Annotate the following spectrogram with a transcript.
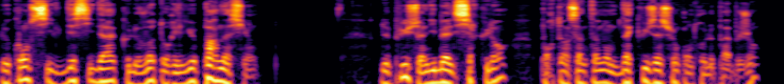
le concile décida que le vote aurait lieu par nation. De plus, un libelle circulant portant un certain nombre d'accusations contre le pape Jean,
